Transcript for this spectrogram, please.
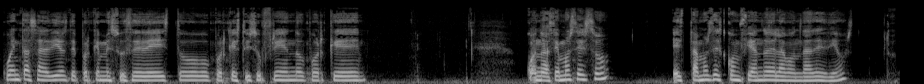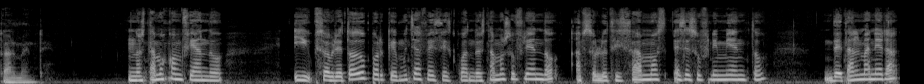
cuentas a Dios de por qué me sucede esto, por qué estoy sufriendo, por qué... Cuando hacemos eso, estamos desconfiando de la bondad de Dios. Totalmente. No estamos confiando y sobre todo porque muchas veces cuando estamos sufriendo absolutizamos ese sufrimiento de tal manera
